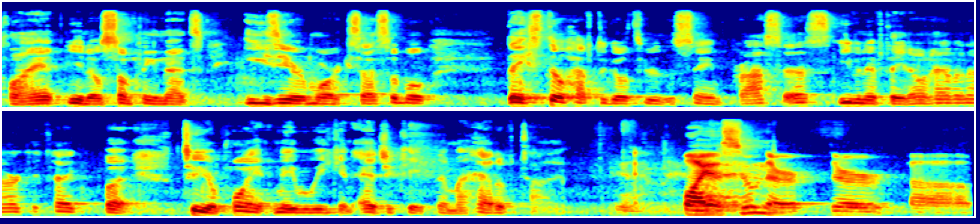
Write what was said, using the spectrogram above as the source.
client, you know, something that's easier, more accessible. They still have to go through the same process, even if they don't have an architect, but to your point, maybe we can educate them ahead of time. Yeah. Well, I assume they're, they're, um,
